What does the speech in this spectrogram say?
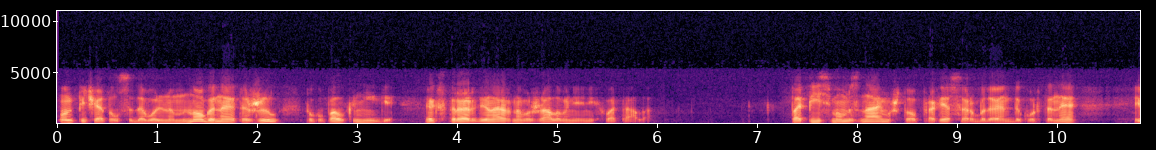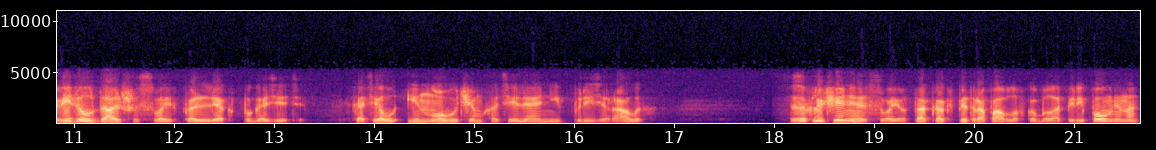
Он печатался довольно много, на это жил, покупал книги. Экстраординарного жалования не хватало. По письмам знаем, что профессор Будуэн де Куртене видел дальше своих коллег по газете. Хотел иного, чем хотели они, презирал их. Заключение свое, так как Петропавловка была переполнена,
